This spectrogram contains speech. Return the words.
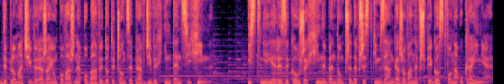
Dyplomaci wyrażają poważne obawy dotyczące prawdziwych intencji Chin. Istnieje ryzyko, że Chiny będą przede wszystkim zaangażowane w szpiegostwo na Ukrainie,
